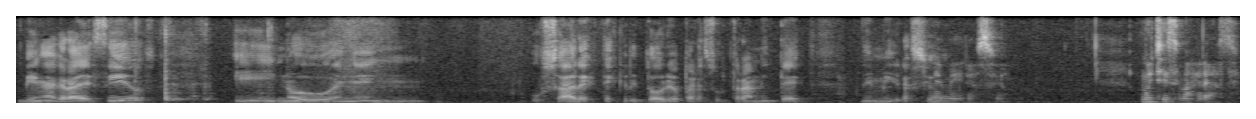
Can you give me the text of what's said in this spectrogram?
Bien agradecidos y no duden en usar este escritorio para sus trámites de inmigración. Inmigración. Muchísimas gracias.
